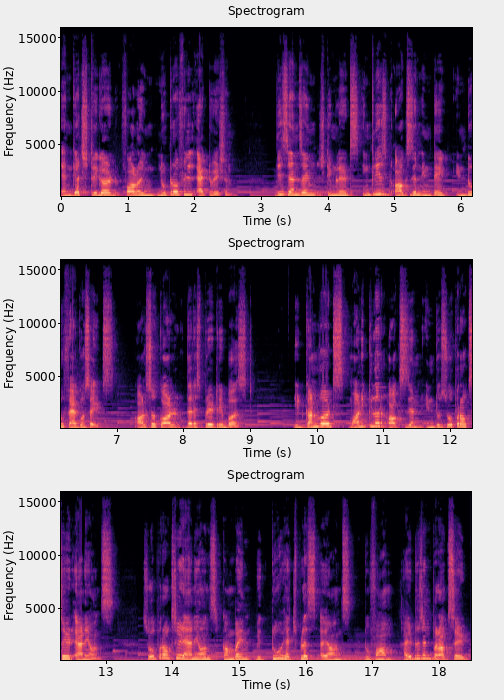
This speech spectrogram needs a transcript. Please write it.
and gets triggered following neutrophil activation. This enzyme stimulates increased oxygen intake into phagocytes, also called the respiratory burst. It converts molecular oxygen into superoxide anions. Superoxide anions combine with two H plus ions to form hydrogen peroxide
